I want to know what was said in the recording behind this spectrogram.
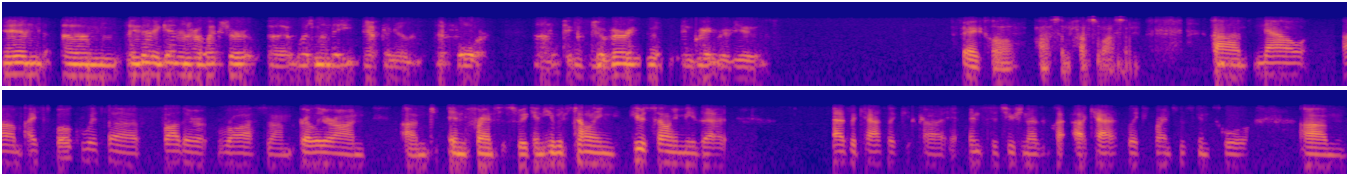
and um, and then again in her lecture uh, was Monday afternoon at four. Uh, to, to very good and great reviews. Very cool. Awesome, awesome, awesome. Um, now, um, I spoke with uh, Father Ross um, earlier on um, in Francis Week, and he was telling he was telling me that as a Catholic uh, institution, as a, a Catholic Franciscan school, um,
